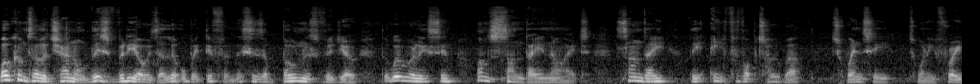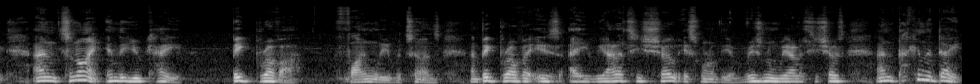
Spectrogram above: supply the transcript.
Welcome to the channel. This video is a little bit different. This is a bonus video that we're releasing on Sunday night. Sunday the 8th of October 2023. And tonight in the UK, Big Brother finally returns. And Big Brother is a reality show. It's one of the original reality shows. And back in the day,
